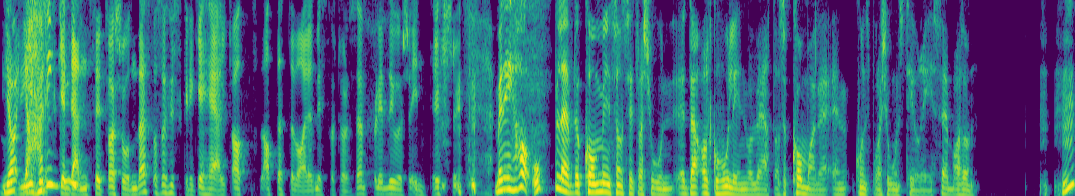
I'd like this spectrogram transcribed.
De ja, husker den situasjonen best, og så husker de ikke helt at, at dette var en misforståelse. Fordi det gjorde så inntrykk. Men jeg har opplevd å komme i en sånn situasjon der alkohol er involvert, og så kommer det en konspirasjonsteori, så jeg bare sånn hm?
